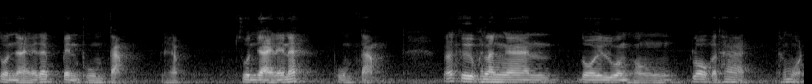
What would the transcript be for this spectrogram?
ส่วนใหญ่ก็จะเป็นภูมิต่ำนะครับ ส่วนใหญ่เลยนะภูมิต่ำนั่นคือพลังงาน โดยรวมของโลกธาตุทั้งหมด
